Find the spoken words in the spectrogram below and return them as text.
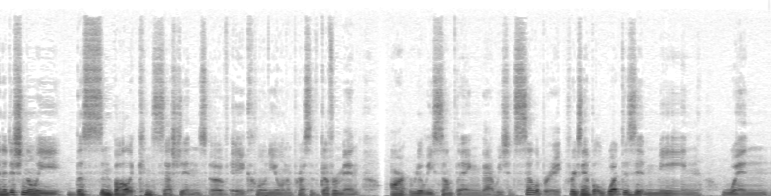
And additionally, the symbolic concessions of a colonial and oppressive government aren't really something that we should celebrate. For example, what does it mean when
